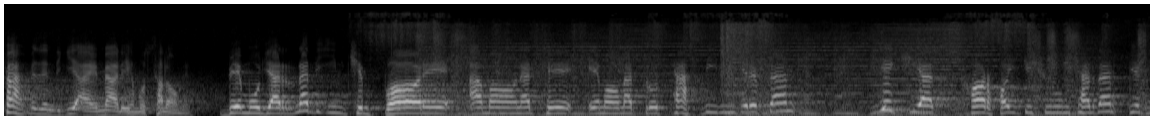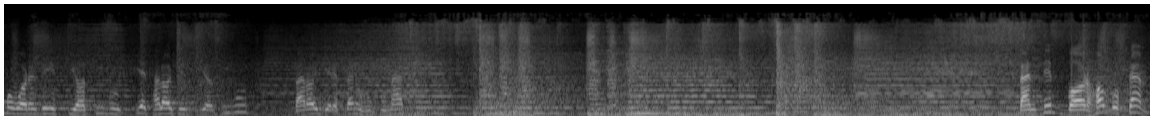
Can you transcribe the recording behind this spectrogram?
فهم زندگی ائمه علیهم السلامه. به مجرد اینکه بار امانت امامت رو تحویل می گرفتن یکی از کارهایی که شروع می کردن یک مبارزه سیاسی بود یک تلاش سیاسی بود برای گرفتن حکومت. بنده بارها گفتم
